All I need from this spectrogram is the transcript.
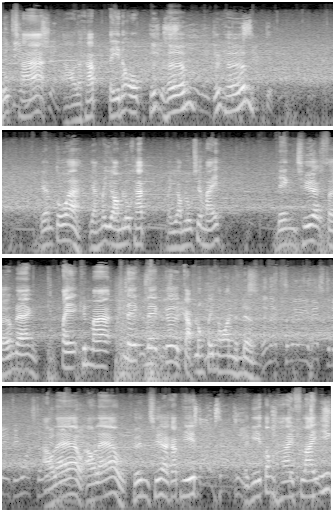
ลุกช้า เอาละครับ ตีหน้าอกฮึกเหิมฮึกเหิมเตรียมตัวยังไม่ยอมลุกครับ ไม่ยอมลุกใช่ไหม เด้งเชือกเสริมแรง เตะขึ้นมาเน็กเบเกอร์กลับลงไปนอนเหมือนเดิม เอาแล้วเอาแล้วขึ้นเชือกครับพีทอย่างนี้ต้องไฮฟลายอิง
